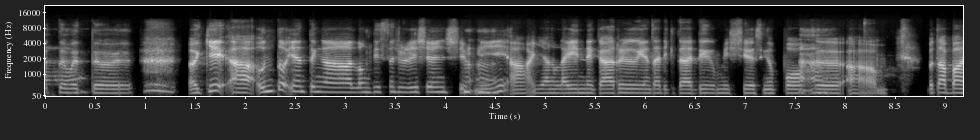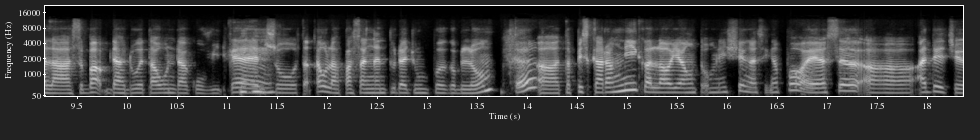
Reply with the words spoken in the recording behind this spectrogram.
betul betul. Okay, uh, untuk yang tengah long distance relationship Mm-mm. ni, uh, yang lain negara yang tadi kita ada Malaysia, Singapura Ah, ke, um, bertabahlah sebab dah dua tahun dah COVID kan. So tak tahulah pasangan tu dah jumpa ke belum. Betul? Uh, tapi sekarang ni kalau yang untuk Malaysia dengan Singapura, saya rasa uh, ada je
